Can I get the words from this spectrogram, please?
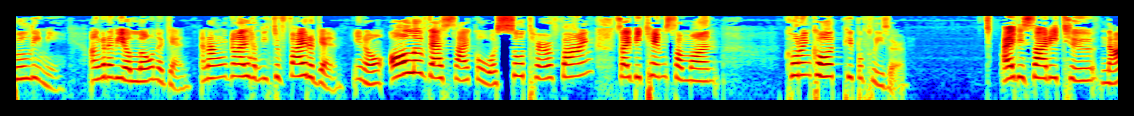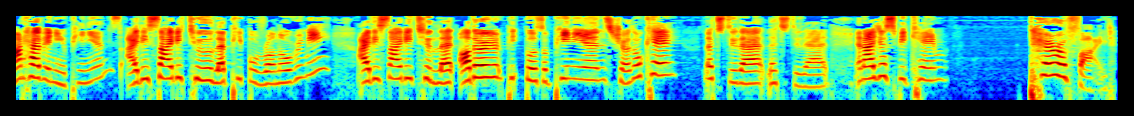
bully me I'm gonna be alone again, and I'm gonna need to fight again. You know, all of that cycle was so terrifying. So I became someone, quote unquote, people pleaser. I decided to not have any opinions. I decided to let people run over me. I decided to let other people's opinions just, okay, let's do that, let's do that. And I just became terrified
